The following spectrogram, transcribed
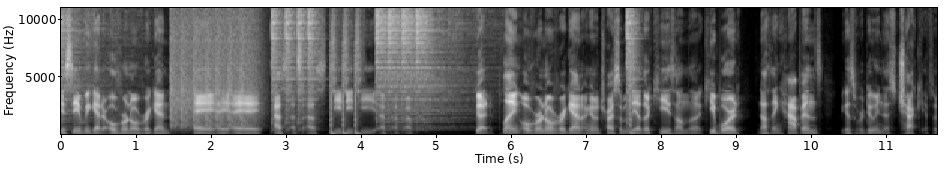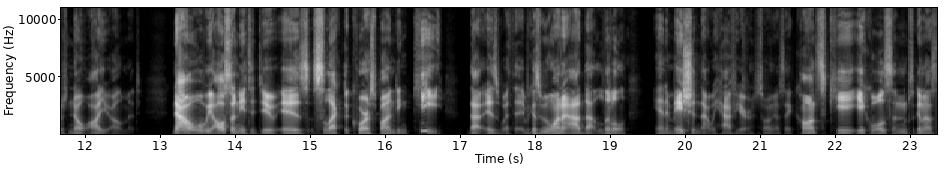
you see we get it over and over again. A, A, A, S, S, S, D, D, D, F, F, F. Good. Playing over and over again. I'm going to try some of the other keys on the keyboard. Nothing happens because we're doing this check if there's no audio element. Now, what we also need to do is select the corresponding key that is with it because we want to add that little animation that we have here. So I'm going to say const key equals, and I'm just going to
